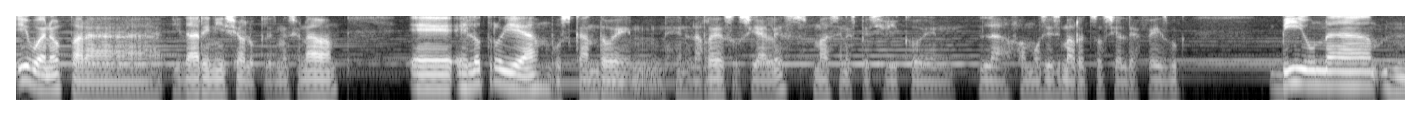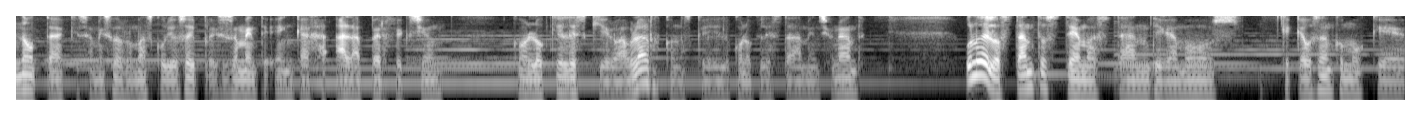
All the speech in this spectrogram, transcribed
Y bueno, para dar inicio a lo que les mencionaba, eh, el otro día buscando en, en, las redes sociales, más en específico en la famosísima red social de Facebook, vi una nota que se me hizo lo más curiosa y precisamente encaja a la perfección con lo que les quiero hablar, con, los que, con lo que les estaba mencionando. Uno de los tantos temas tan, digamos, que causan como que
